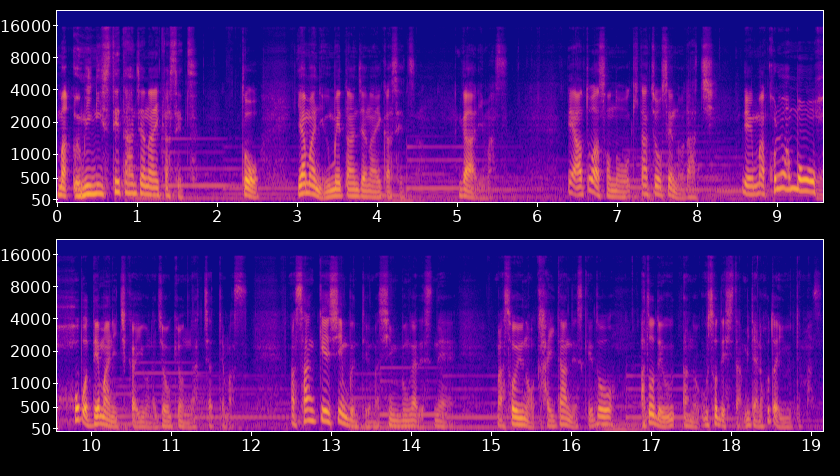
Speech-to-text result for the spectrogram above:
まあ、海に捨てたんじゃないか説と山に埋めたんじゃないか説があります。であとはその北朝鮮の拉致で、まあ、これはもうほぼデマに近いような状況になっちゃってます。まあ、産経新聞っていうまあ新聞がですね、まあ、そういうのを書いたんですけど後でうあの嘘でしたみたいなことは言ってます。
